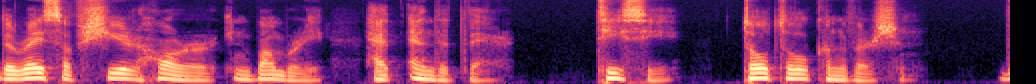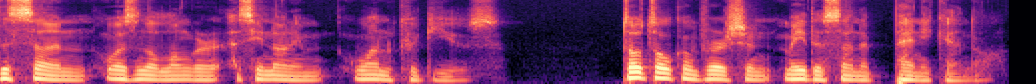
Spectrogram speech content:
The race of sheer horror in bombery had ended there. TC. Total conversion. The sun was no longer a synonym one could use. Total conversion made the sun a penny candle.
